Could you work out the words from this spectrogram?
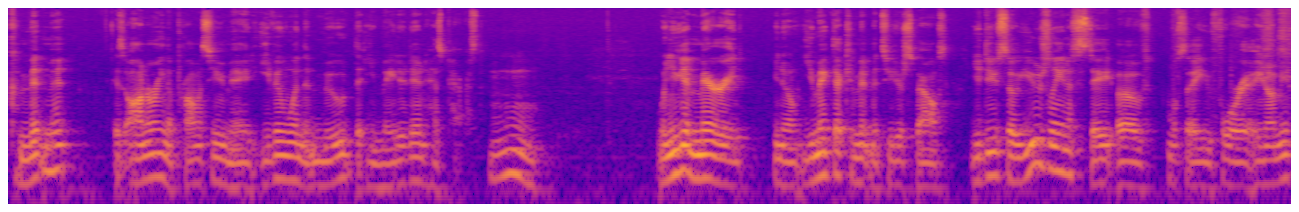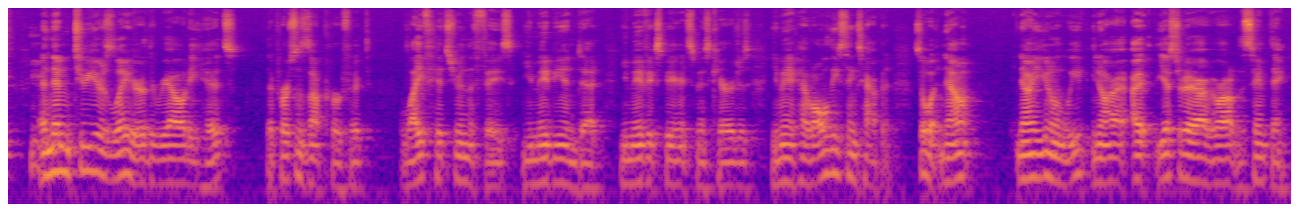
commitment is honoring the promise you made even when the mood that you made it in has passed. Mm. When you get married, you know, you make that commitment to your spouse. You do so usually in a state of, we'll say, euphoria, you know what I mean? Yeah. And then two years later, the reality hits. The person's not perfect. Life hits you in the face. You may be in debt. You may have experienced miscarriages. You may have all these things happen. So what? Now, now you're gonna leave. You know, I, I yesterday I brought up the same thing.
